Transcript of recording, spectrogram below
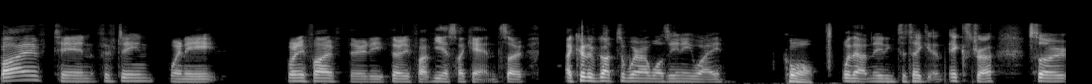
5, 10, 15, 20, 25, 30, 35. Yes, I can. So I could have got to where I was anyway Cool. without needing to take an extra. So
